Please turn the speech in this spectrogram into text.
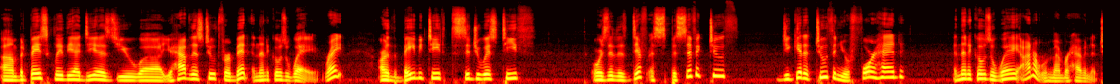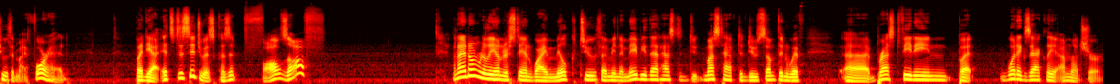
Um, but basically, the idea is you uh, you have this tooth for a bit and then it goes away, right? Are the baby teeth deciduous teeth, or is it a different, a specific tooth? Do you get a tooth in your forehead and then it goes away? I don't remember having a tooth in my forehead. But yeah, it's deciduous because it falls off. And I don't really understand why milk tooth. I mean, maybe that has to do must have to do something with uh, breastfeeding, but what exactly? I'm not sure.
